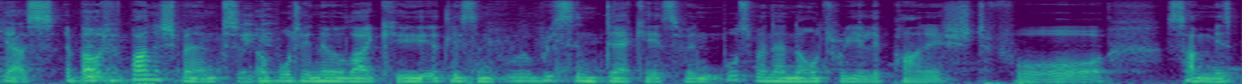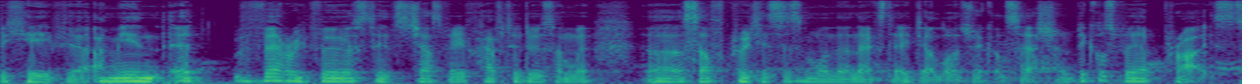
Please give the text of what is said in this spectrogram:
Yes, about the punishment, uh, what I know, like uh, at least in recent decades, when sportsmen are not really punished for some misbehavior. I mean, at very worst, it's just we have to do some uh, self-criticism on the next ideological session because we are prized.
